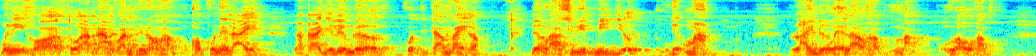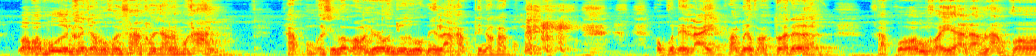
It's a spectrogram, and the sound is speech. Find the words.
มือนี้ขอตัวอาบน้ำก่อนพี่น้องครับ ขอบคุณหลายๆแล้วก็อย่าลืมเด้อกดติดตามไว้ครับ เรื่องราวชีวิตมีเยอะเยอะมาก หลายเดืองหลายเล่าครับ มักเว้าครับเว้ากับผู้อื่นเขาจะไม่ค่อยฟังเขาจะรำคาญครับ ผมก็สิมาบอกในโลกยูทูบนี่แหละครับ พี่น้องครับผมก็ได้ไหลายฝากเนื้อฝากตัวเด้อครับ ผมขออนุญาตอาบน้ำก่อ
